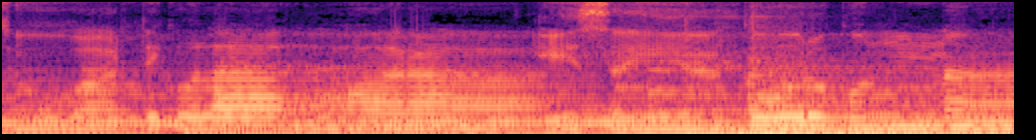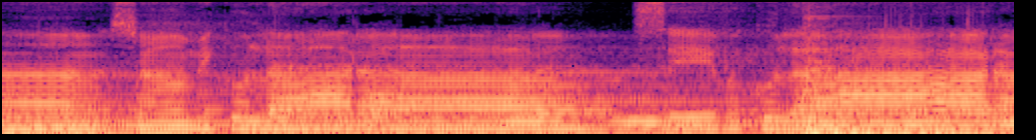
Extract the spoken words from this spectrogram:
సువార్తికులారా ఏసయ్య కోరుకున్న సేవకులారా సేవకులారా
